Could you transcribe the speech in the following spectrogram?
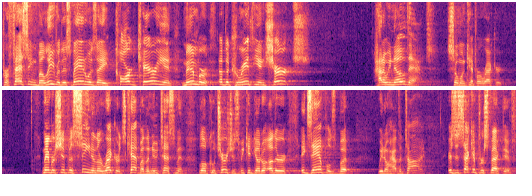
professing believer. This man was a card carrying member of the Corinthian church. How do we know that? Someone kept a record. Membership is seen in the records kept by the New Testament local churches. We could go to other examples, but we don't have the time. There's a second perspective,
